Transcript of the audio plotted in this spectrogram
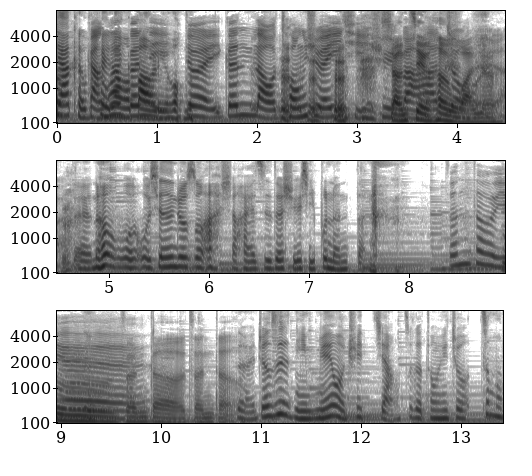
家可不可以让我保留。对，跟老同学一起去吧相见恨晚啊回来对，然后我我先生就说啊，小孩子的学习不能等。真的嗯，耶，真的真的，对，就是你没有去讲这个东西，就这么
